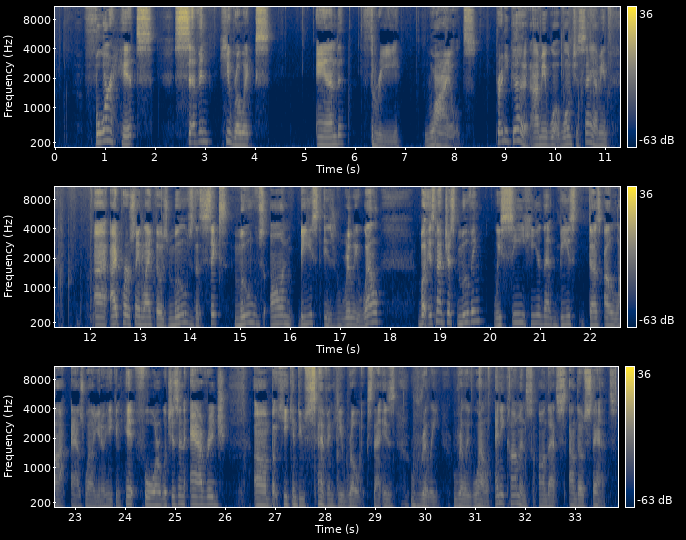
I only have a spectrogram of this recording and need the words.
four hits, seven heroics, and three wilds. Pretty good. I mean, what won't you say? I mean, I I personally like those moves. The six moves on Beast is really well, but it's not just moving. We see here that Beast does a lot as well. You know, he can hit four, which is an average, um, but he can do seven heroics. That is really, really well. Any comments on that on those stats?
